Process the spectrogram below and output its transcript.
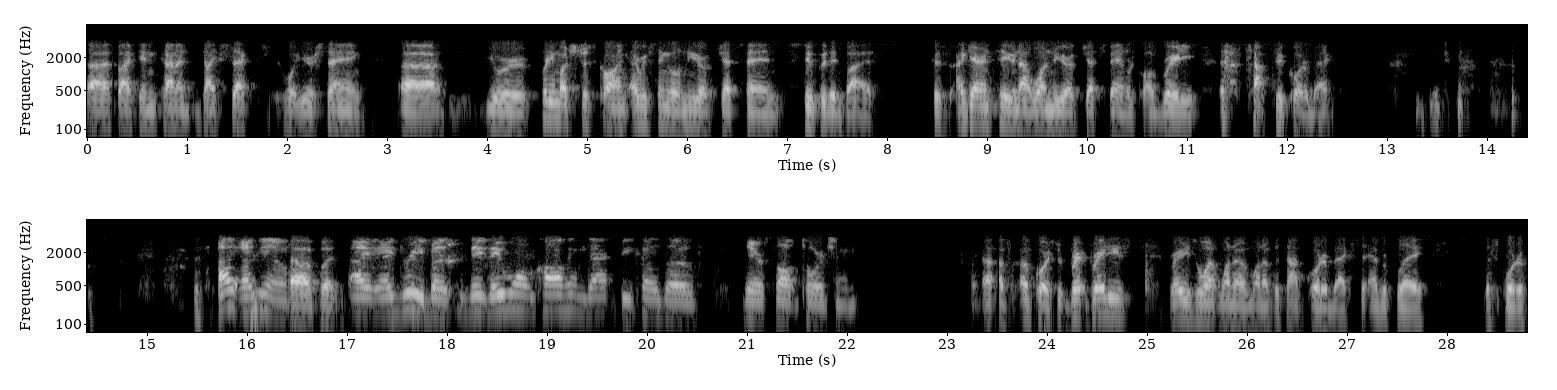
uh, if I can kind of dissect what you're saying, uh, you were pretty much just calling every single New York Jets fan stupid and biased. Because I guarantee you, not one New York Jets fan would call Brady top two quarterback. I, I you know, uh, but I, I agree, but they they won't call him that because of their salt towards him. Uh, of, of course, Brady's Brady's one one of one of the top quarterbacks to ever play the sport of,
